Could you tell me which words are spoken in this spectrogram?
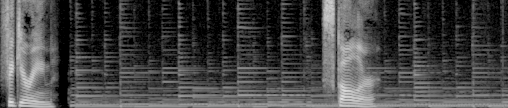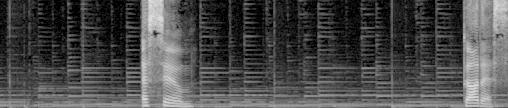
Figurine. Scholar. Assume. Goddess.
